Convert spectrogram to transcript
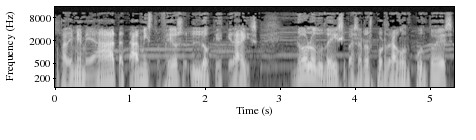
ropa de MMA, tatamis, trofeos, lo que queráis. No lo dudéis y pasaros por dragon.es.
